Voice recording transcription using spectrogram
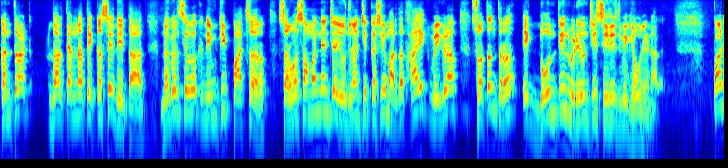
कंत्राटदार त्यांना ते कसे देतात? नगरसेवक नेमकी पाचर सर्वसामान्यांच्या योजनांची कशी मारतात? हा एक वेगळा स्वतंत्र एक दोन तीन व्हिडिओंची सिरीज मी घेऊन येणार आहे. पण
